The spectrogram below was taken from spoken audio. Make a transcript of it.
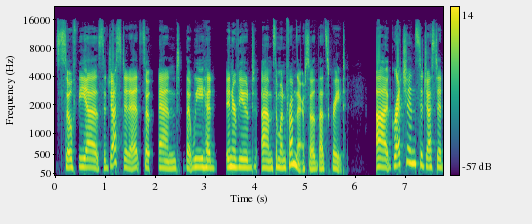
Sophia suggested it. So, and that we had interviewed um, someone from there. So that's great. Uh, Gretchen suggested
